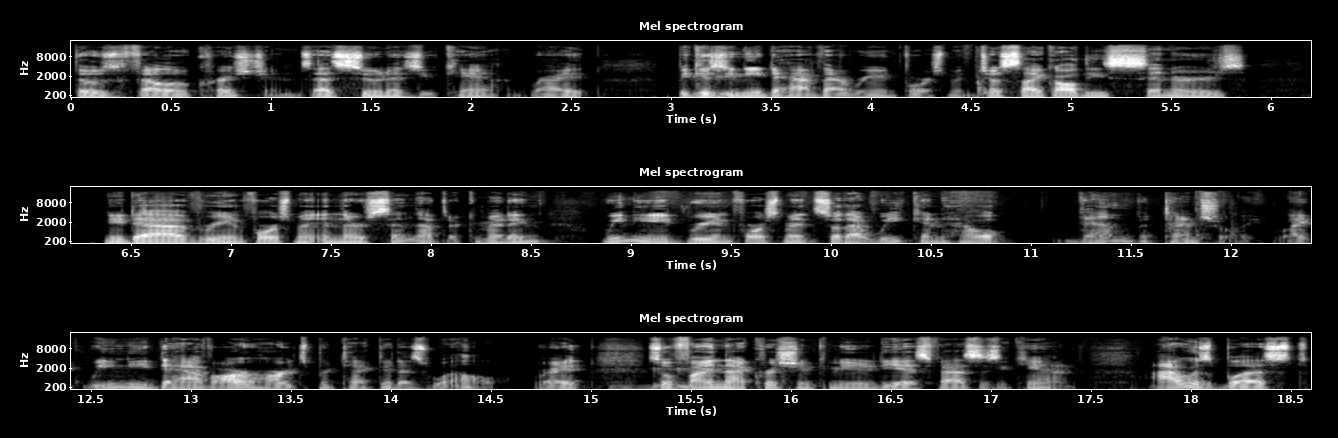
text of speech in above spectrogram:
those fellow Christians as soon as you can, right? Because you Mhm. need to have that reinforcement. Just like all these sinners need to have reinforcement in their sin that they're committing, we need reinforcement so that we can help them potentially. Like we need to have our hearts protected as well, right? So mm-hmm. find that Christian community as fast as you can. I was blessed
